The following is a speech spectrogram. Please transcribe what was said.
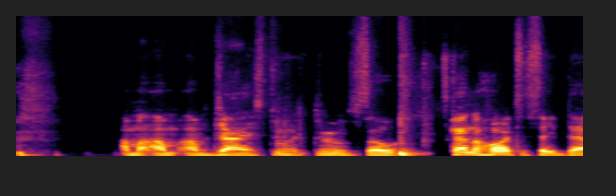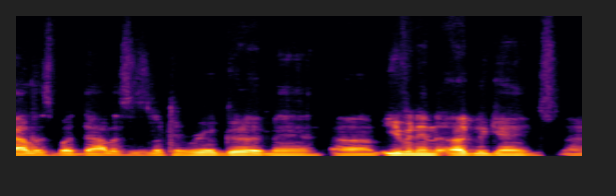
I'm I'm I'm Giants through and through. So it's kind of hard to say Dallas, but Dallas is looking real good, man. Um, even in the ugly games, uh,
